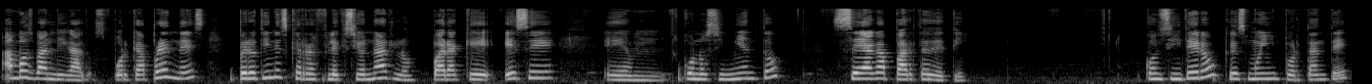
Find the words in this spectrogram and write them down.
Ambos van ligados, porque aprendes, pero tienes que reflexionarlo para que ese em, conocimiento se haga parte de ti. Considero que es muy importante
